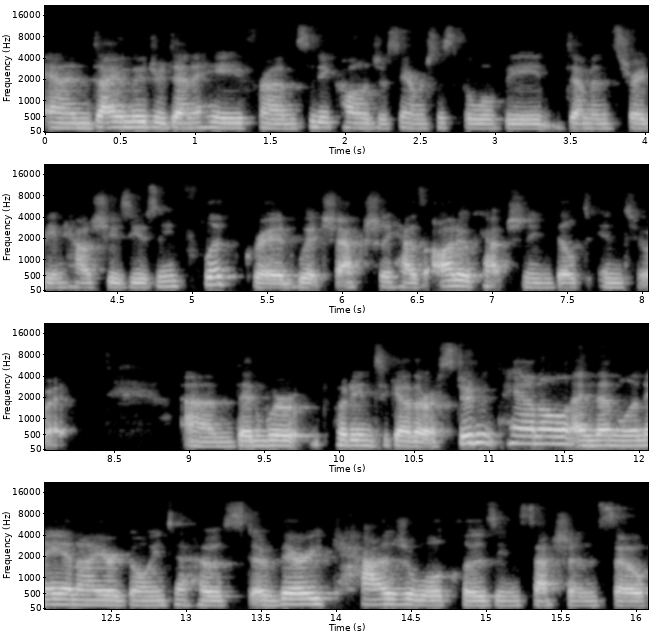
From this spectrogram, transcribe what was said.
And Diamudra Dennehy from City College of San Francisco will be demonstrating how she's using Flipgrid, which actually has auto captioning built into it. Um, then we're putting together a student panel and then Lene and I are going to host a very casual closing session. So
